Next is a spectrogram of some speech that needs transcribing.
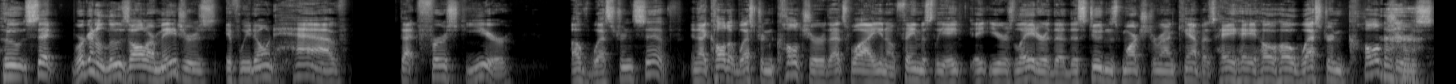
who said, We're going to lose all our majors if we don't have that first year of Western Civ. And I called it Western culture. That's why, you know, famously eight, eight years later, the, the students marched around campus, hey, hey, ho, ho, Western cultures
